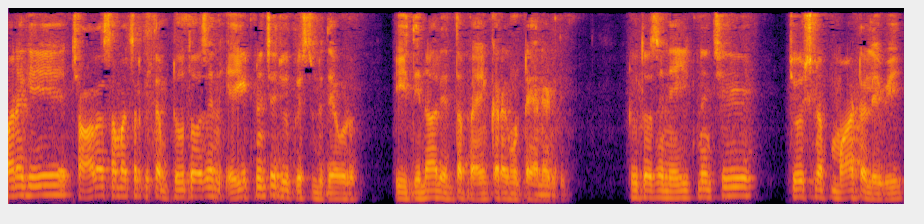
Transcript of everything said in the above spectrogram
మనకి చాలా సంవత్సరాల క్రితం టూ నుంచే చూపిస్తుంది దేవుడు ఈ దినాలు ఎంత భయంకరంగా ఉంటాయి అనేది. టూ నుంచి చూసిన మాటలు ఇవి.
